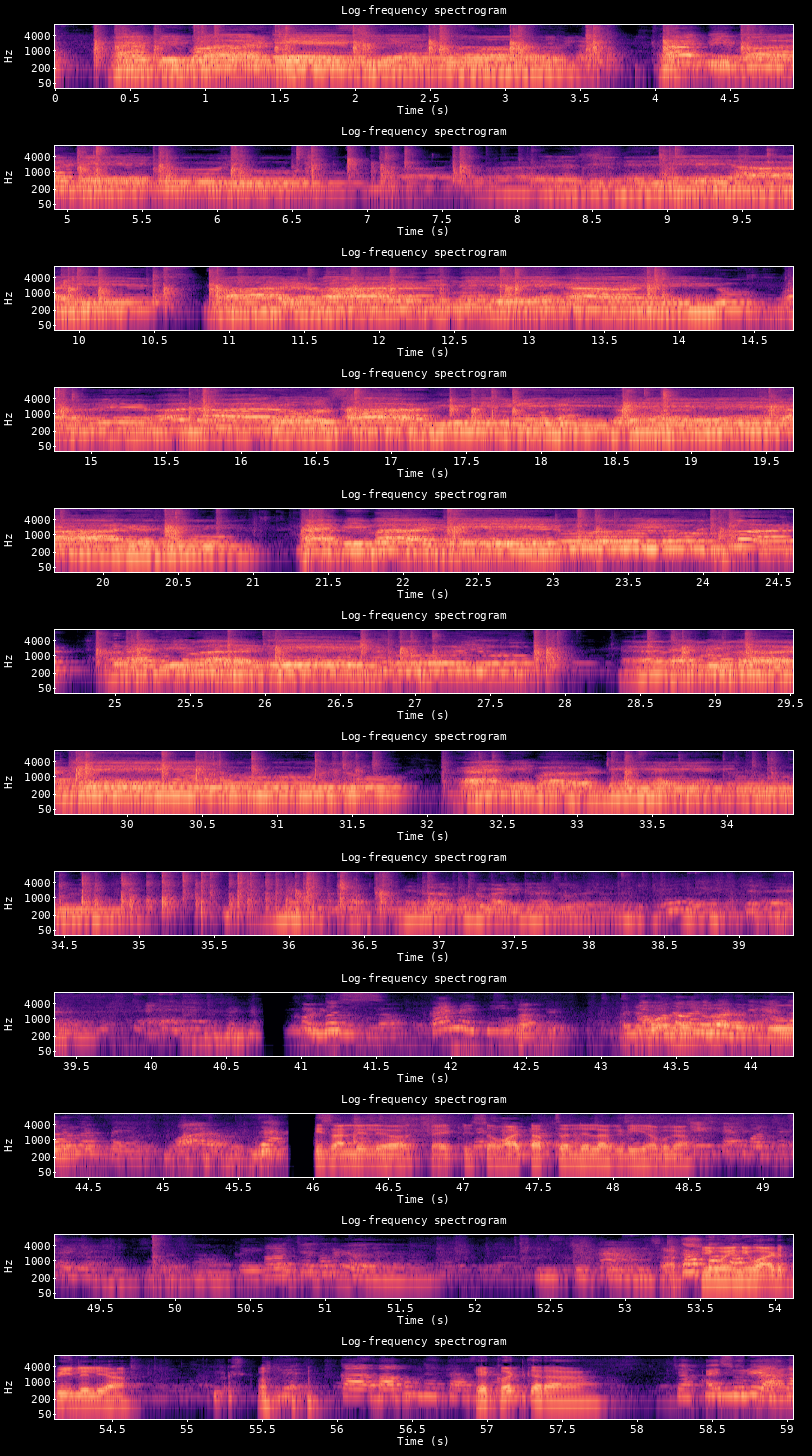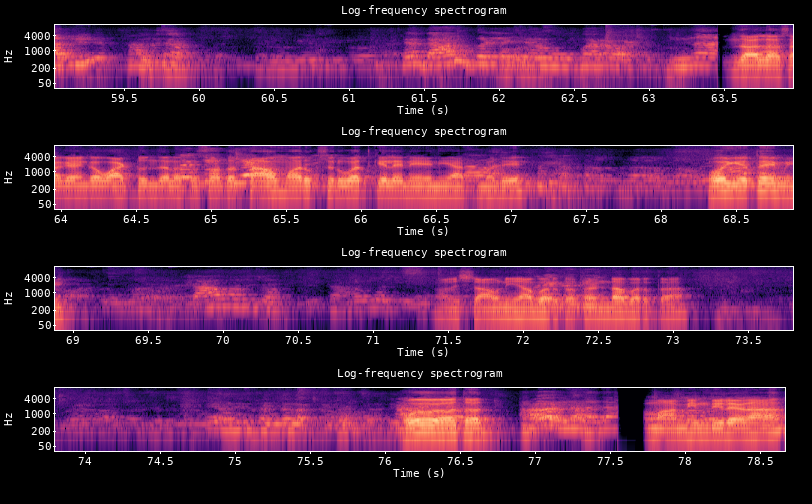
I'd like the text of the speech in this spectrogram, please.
केक कापूचा असा आहे जवळ. विचारत होतो मी आठवण काढली अरे असं चालू ठेवा बस रे. बरं, जेवण काढलं ना. असं होतं. बस बेडवर. हा, परवा दिवशी हॅपी बर्थडे पॅटीस आणलेले आहोत पॅटीसचा वाटप चाललेला गडी हा बघा. साक्षी वहिनी वाढ पिलेली हा. हे कट करा त्या दार उघडल्याशिवाय बरं वाटत नाही. झाला सगळ्यांका वाटून झाला तसं आता ताव मारूक सुरुवात केल्याने यांनी आतमध्ये होय घेतोय मी आणि श्रावणी हा भरता थंडा भरता होय होय होतात मामीन दिल्या ना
